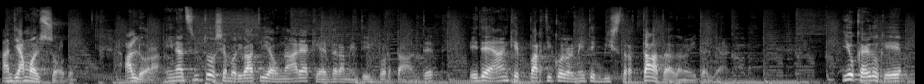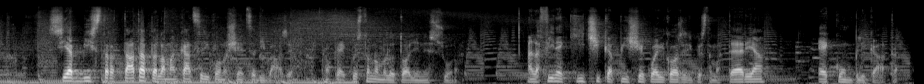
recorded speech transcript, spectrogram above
Andiamo al sodo. Allora, innanzitutto siamo arrivati a un'area che è veramente importante ed è anche particolarmente bistrattata da noi italiani. Io credo che sia bistrattata per la mancanza di conoscenza di base. Ok, questo non me lo toglie nessuno. Alla fine chi ci capisce qualcosa di questa materia è complicata.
